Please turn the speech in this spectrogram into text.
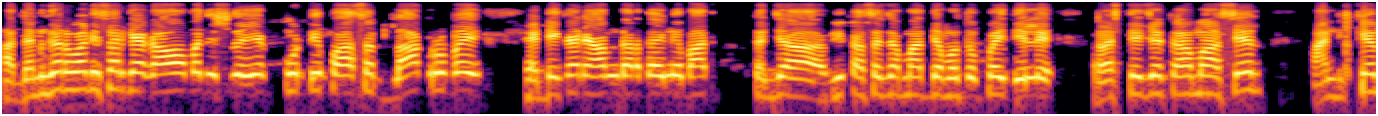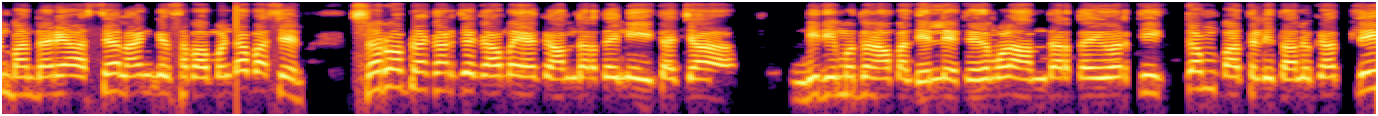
हा धनगरवाडी सारख्या गावामध्ये सुद्धा एक कोटी पासष्ट लाख रुपये या ठिकाणी आमदार त्यांनी त्यांच्या विकासाच्या माध्यमातून पैसे दिले. रस्त्याचे काम असेल आणखीन बांधाऱ्या असेल आणखी सभा मंडप असेल सर्व प्रकारचे काम या आमदार त्यांनी त्याच्या निधीमधून आम्हाला दिले त्याच्यामुळे आमदारताईवरती एकदम पातळी तालुक्यातली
